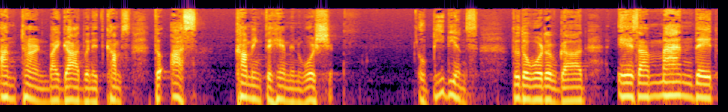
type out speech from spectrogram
unturned by God when it comes to us coming to Him in worship. Obedience to the Word of God is a mandate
